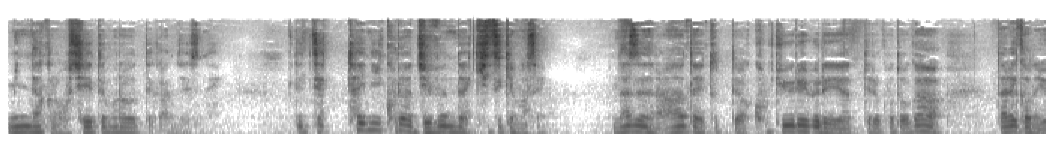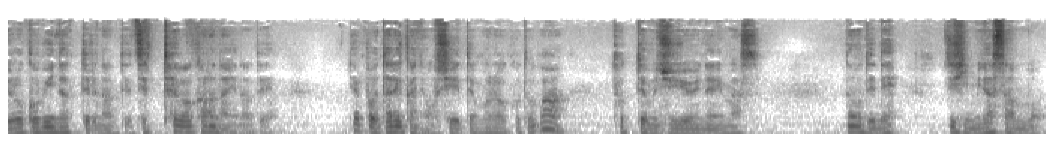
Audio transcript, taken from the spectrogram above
みんなから教えてもらうって感じですねで絶対にこれは自分では気づけませんなぜならあなたにとっては呼吸レベルでやってることが誰かの喜びになってるなんて絶対わからないのでやっぱ誰かに教えてもらうことがとっても重要になります。なのでね、是非皆さんも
